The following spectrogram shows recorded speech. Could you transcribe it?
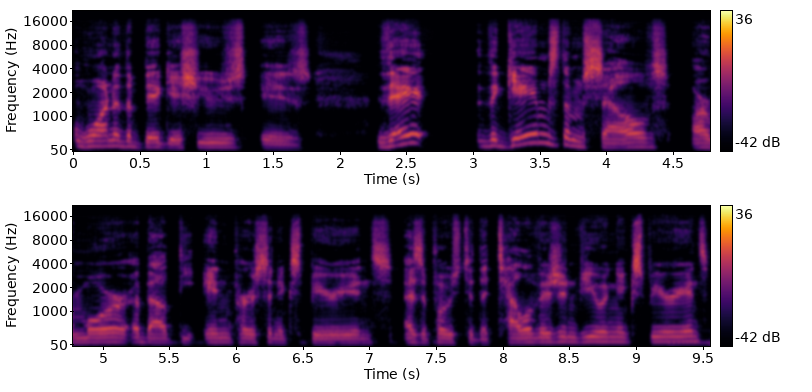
one of the big issues is they the games themselves are more about the in-person experience as opposed to the television viewing experience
